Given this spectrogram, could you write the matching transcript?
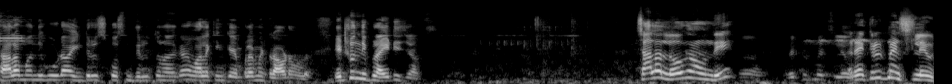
చాలా మంది కూడా ఇంటర్వ్యూస్ కోసం తిరుగుతున్నారు కానీ వాళ్ళకి ఇంకా ఎంప్లాయ్మెంట్ రావడం లేదు. ఎట్లుంది ఇప్పుడు ఐటీ జాబ్స్ చాలా లోగా ఉంది. రిక్రూట్మెంట్స్ రిక్రూట్మెంట్స్ లేవు.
